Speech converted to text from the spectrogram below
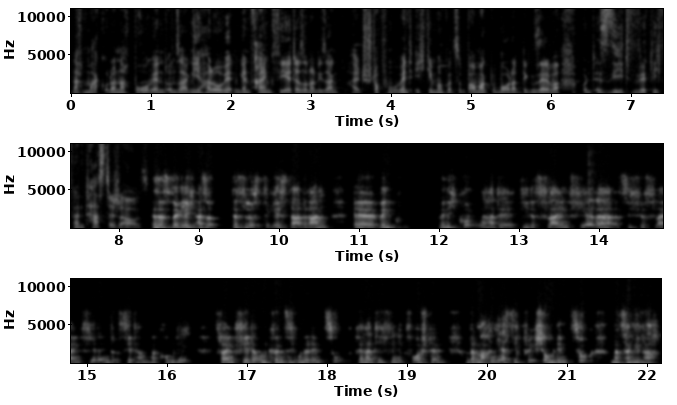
nach Mack oder nach Brogent und sagen, hier, hallo, wir hätten gern Flying Theater, sondern die sagen, halt, stopp, Moment, ich gehe mal kurz zum Baumarkt und baue das Ding selber. Und es sieht wirklich fantastisch aus. Das ist wirklich, also das Lustige ist daran, äh, wenn, wenn ich Kunden hatte, die das Flying Theater, sich fürs Flying Theater interessiert haben, dann kommen die Flying Theater und können sich unter dem Zug relativ wenig vorstellen. Und dann machen die erst die Pre-Show mit dem Zug und dann sagen die nach,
